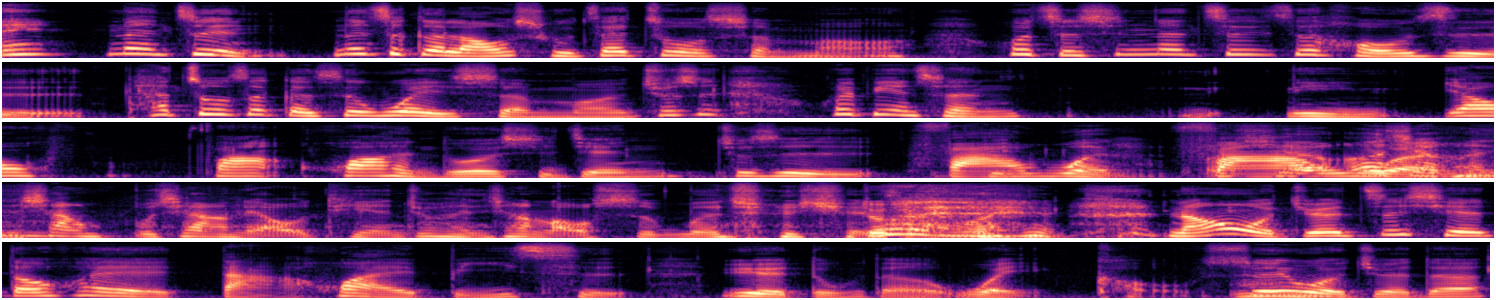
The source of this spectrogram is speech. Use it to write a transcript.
哎，那这那这个老鼠在做什么？或者是那这只猴子它做这个是为什么？就是会变成你你要花花很多的时间，就是发问发问，而且很像 不像聊天，就很像老师问学学生问。然后我觉得这些都会打坏彼此阅读的胃口，所以我觉得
